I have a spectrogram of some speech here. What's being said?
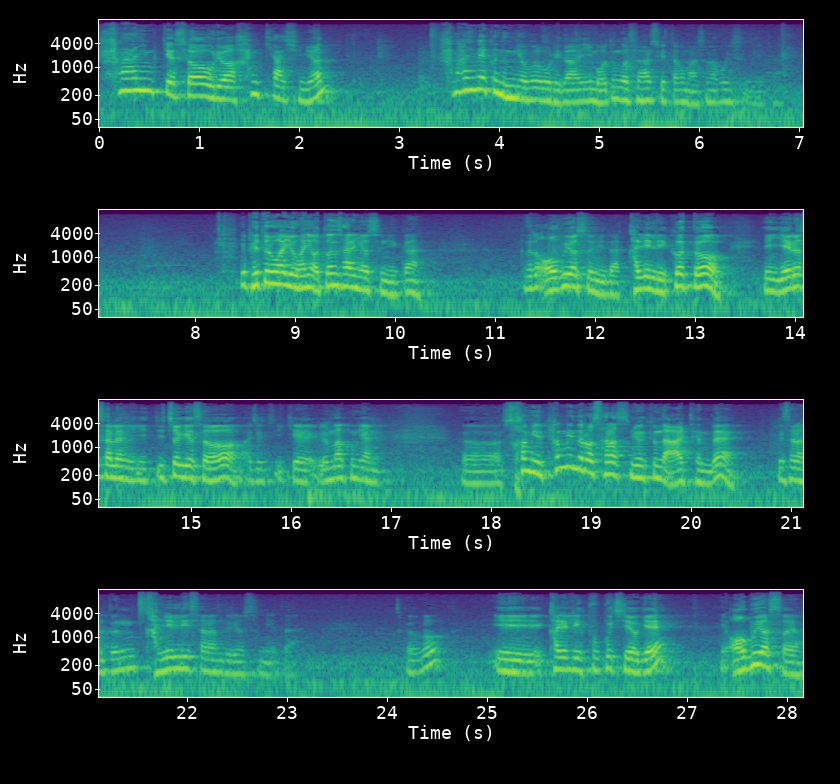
하나님께서 우리와 함께 하시면 하나님의 그 능력을 우리가 이 모든 것을 할 수 있다고 말씀하고 있습니다. 베드로와 요한이 어떤 사람이었습니까? 그들은 어부였습니다. 갈릴리. 그것도 예루살렘 이쪽에서 아주 이렇게 웬만큼 그냥 어, 서민, 평민으로 살았으면 좀 나을 텐데 이 사람들은 갈릴리 사람들이었습니다. 그리고 이 갈릴리 북부 지역에 어부였어요.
